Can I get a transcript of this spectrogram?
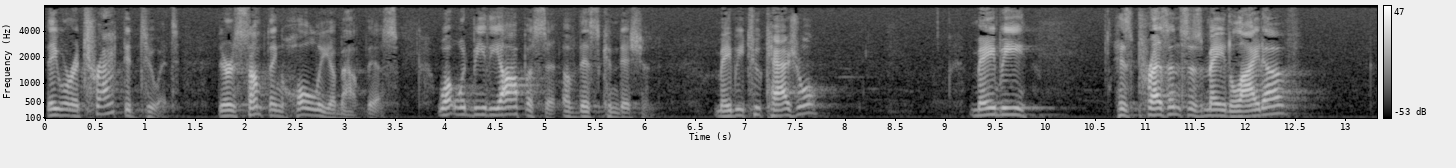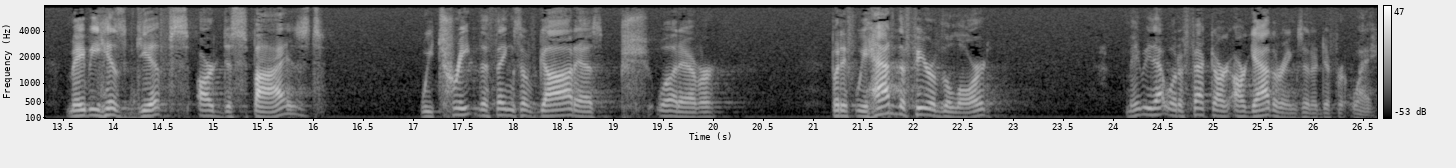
They were attracted to it. There is something holy about this. What would be the opposite of this condition? Maybe too casual? Maybe his presence is made light of? Maybe his gifts are despised? We treat the things of God as whatever. But if we had the fear of the Lord, maybe that would affect our, our gatherings in a different way.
